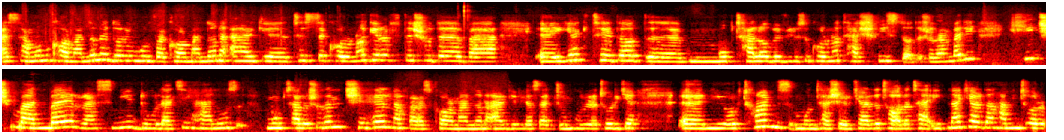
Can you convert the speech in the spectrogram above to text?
از تمام کارمندان اداره امور و کارمندان ارگ تست کرونا گرفته شده و یک تعداد مبتلا به ویروس کرونا تشخیص داده شدن. ولی هیچ منبع رسمی دولتی هنوز مبتلا شدن چهل نفر از کارمندان ارگ ریاست جمهوری را طوری که نیویورک تایمز منتشر کرده تا حالا تایید نکردن. همینطور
